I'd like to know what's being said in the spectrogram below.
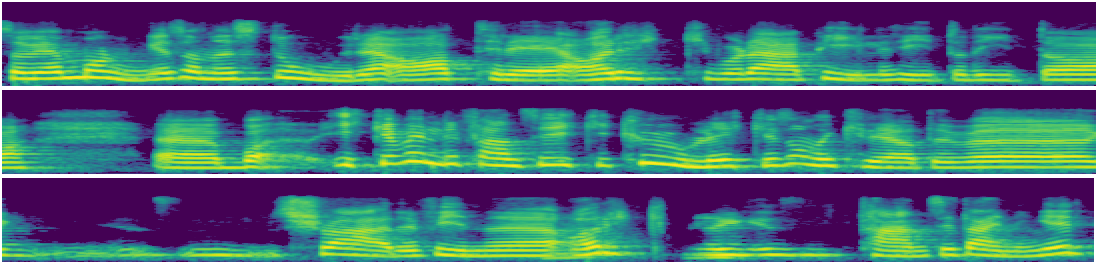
Så vi har mange sånne store A3-ark hvor det er piler hit og dit. og eh, Ikke veldig fancy, ikke kule, ikke sånne kreative, svære, fine ark fancy tegninger.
